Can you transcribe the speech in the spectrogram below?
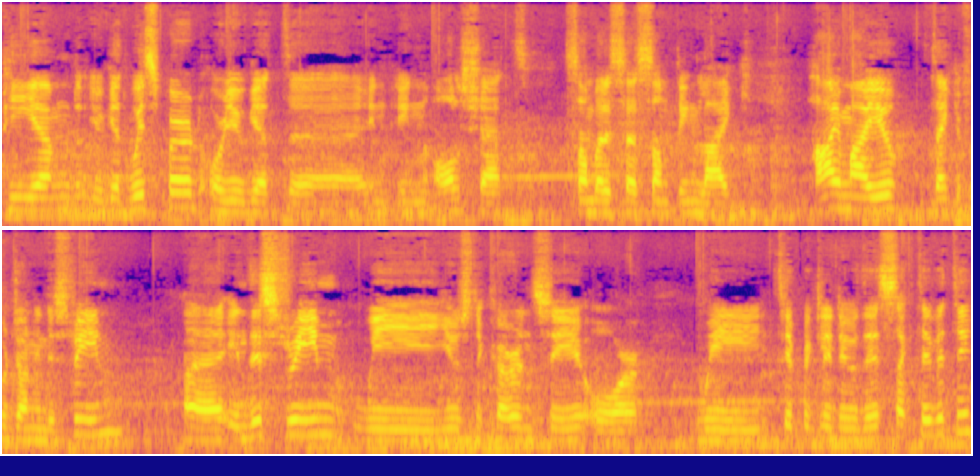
PM'd, you get whispered, or you get uh, in in all chat. Somebody says something like, "Hi Mayu, thank you for joining the stream. Uh, in this stream, we use the currency, or we typically do this activity.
